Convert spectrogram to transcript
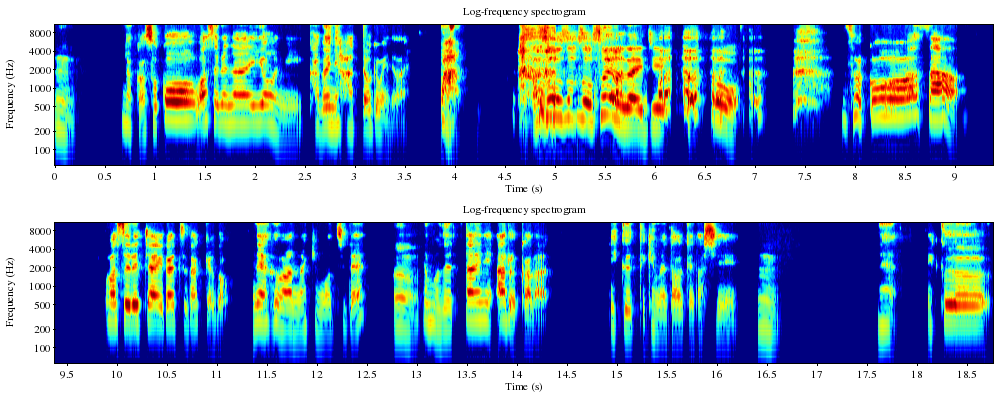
うん、だからそこを忘れないように壁に貼っておけばいいんじゃない？バン！あそうそうそうそういうの大事。そ そこはさ忘れちゃいがちだけどね不安な気持ちで。う、うん。でも絶対にあるから行くって決めたわけだし。うん。ね行く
